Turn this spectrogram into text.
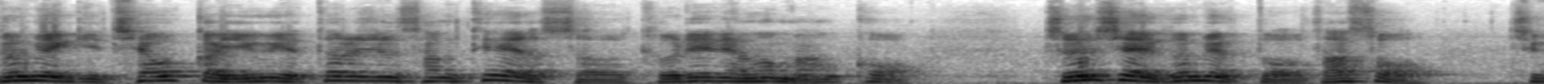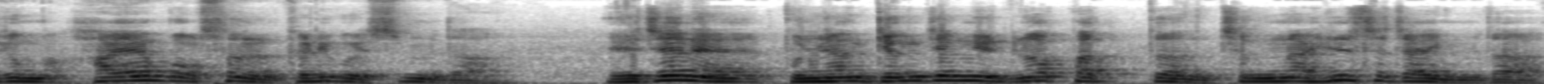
금액이 최고가 이후에 떨어진 상태에서 거래량은 많고 전세 금액도 다소 지금 하향 곡선을 그리고 있습니다. 예전에 분양 경쟁률이 높았던 청라 힐스자입니다.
